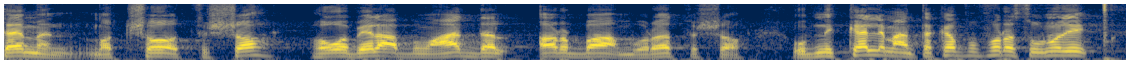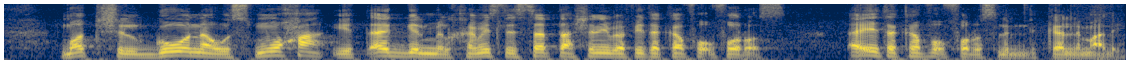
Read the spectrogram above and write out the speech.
8 ماتشات في الشهر هو بيلعب بمعدل أربع مباريات في الشهر. وبنتكلم عن تكافؤ فرص ونقول إيه؟ ماتش الجونة وسموحة يتأجل من الخميس للسبت عشان يبقى فيه تكافؤ فرص. أي تكافؤ فرص اللي بنتكلم عليه.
